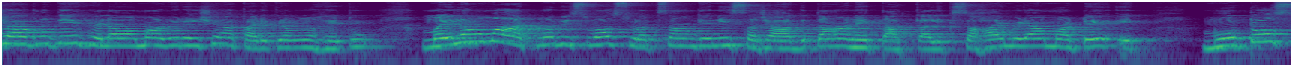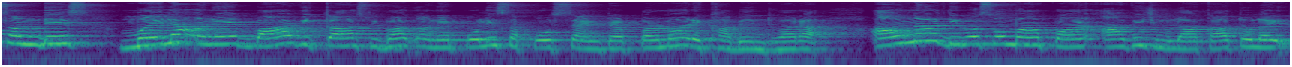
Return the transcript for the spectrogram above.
જાગૃતિ ફેલાવવામાં આવી રહી છે. આ કાર્યક્રમનો હેતુ મહિલાઓમાં આત્મવિશ્વાસ, સુરક્ષા અંગેની સજાગતા અને તાત્કાલિક સહાય મેળવવા માટે એક મોટો સંદેશ મહિલા અને બાળ વિકાસ વિભાગ અને police support centre Parma Rekhaben દ્વારા આવનાર દિવસોમાં પણ આવી જ મુલાકાતો લઈ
